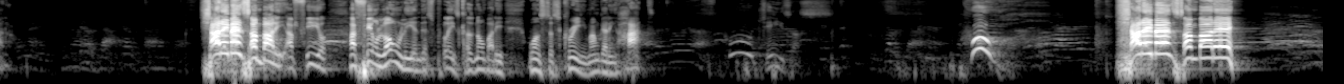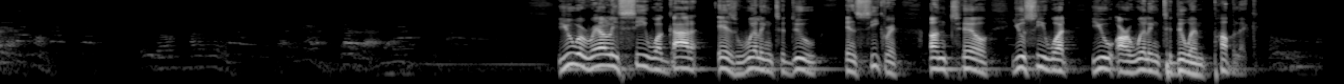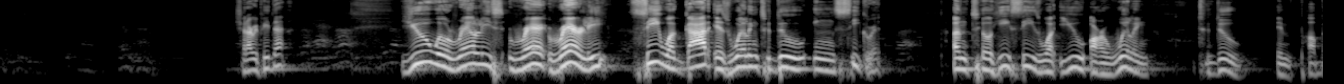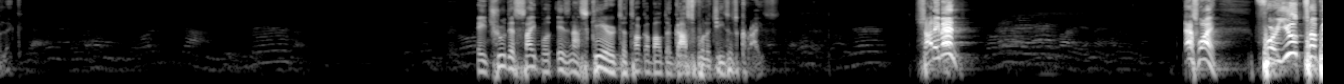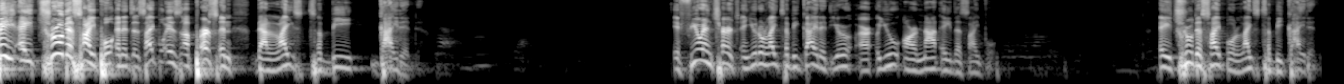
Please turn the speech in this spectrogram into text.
Shout amen, somebody. I feel I feel lonely in this place because nobody wants to scream. I'm getting hot. Ooh, Jesus. Woo. Shout amen, somebody. You will rarely see what God is willing to do in secret until you see what you are willing to do in public. Should I repeat that? You will rarely, rare, rarely see what God is willing to do in secret until he sees what you are willing to do in public. A true disciple is not scared to talk about the gospel of Jesus Christ. Shout amen. That's why for you to be a true disciple, and a disciple is a person that likes to be guided. If you're in church and you don't like to be guided, you are, you are not a disciple. A true disciple likes to be guided.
